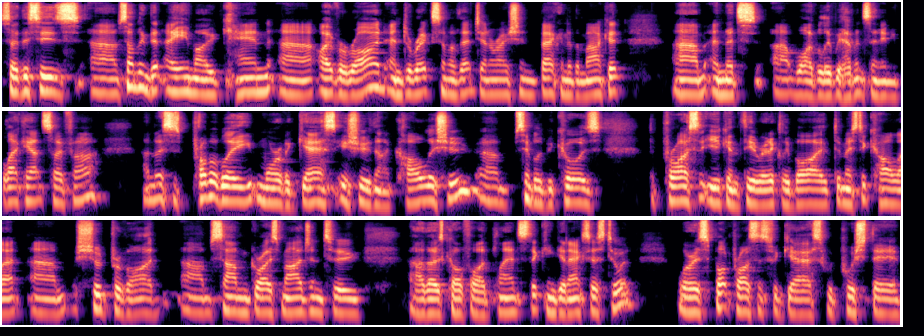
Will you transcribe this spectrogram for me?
So this is uh, something that AEMO can uh, override and direct some of that generation back into the market. Um, and that's uh, why I believe we haven't seen any blackouts so far. And this is probably more of a gas issue than a coal issue, um, simply because the price that you can theoretically buy domestic coal at um, should provide um, some gross margin to uh, those coal-fired plants that can get access to it whereas spot prices for gas would push their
